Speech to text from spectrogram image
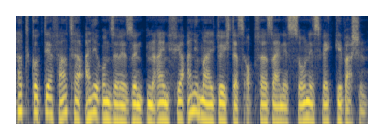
hat Gott der Vater alle unsere Sünden ein für allemal durch das Opfer seines Sohnes weggewaschen.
